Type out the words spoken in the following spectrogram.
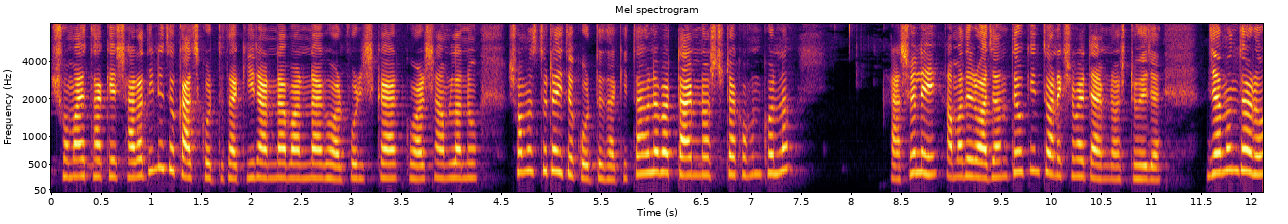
সময় থাকে, সারাদিনই তো কাজ করতে থাকি। রান্না বান্না, ঘর পরিষ্কার, ঘর সামলানো, সমস্তটাই তো করতে থাকি। তাহলে আবার টাইম নষ্টটা কখন করলাম? আসলে আমাদের অজান্তেও কিন্তু অনেক সময় টাইম নষ্ট হয়ে যায়। যেমন ধরো,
